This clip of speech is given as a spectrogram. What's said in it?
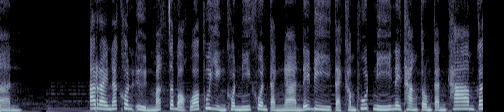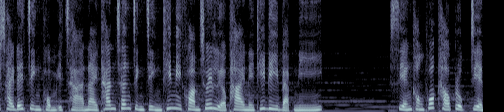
าน อะไรนะคนอื่นมักจะบอกว่าผู้หญิงคนนี้ควรแต่งงานได้ดี แต่คำพูดนี้ในทางตรงกันข้ามก็ใช้ได้จริงผมอิจฉานายท่านเชิงจริง ๆ ที่มีความช่วยเหลือภายในที่ดีแบบนี้เสียงของพวกเขาปลุกเจียน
